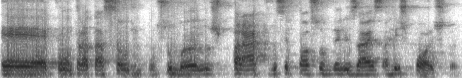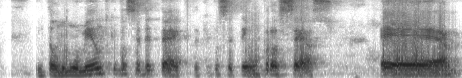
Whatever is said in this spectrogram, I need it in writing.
é, contratação de recursos humanos para que você possa organizar essa resposta. Então, no momento que você detecta que você tem um processo é,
